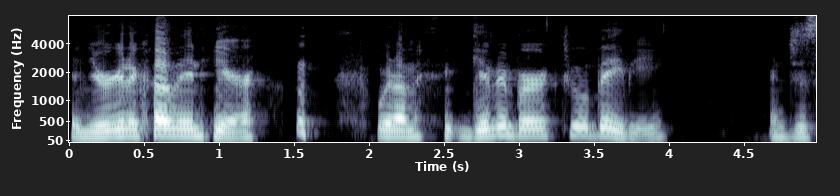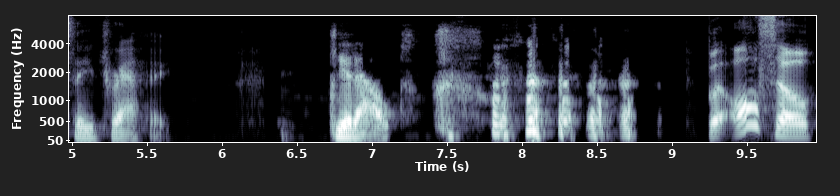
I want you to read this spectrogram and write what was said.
and you're gonna come in here when I'm giving birth to a baby and just say traffic. Get out. But also,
